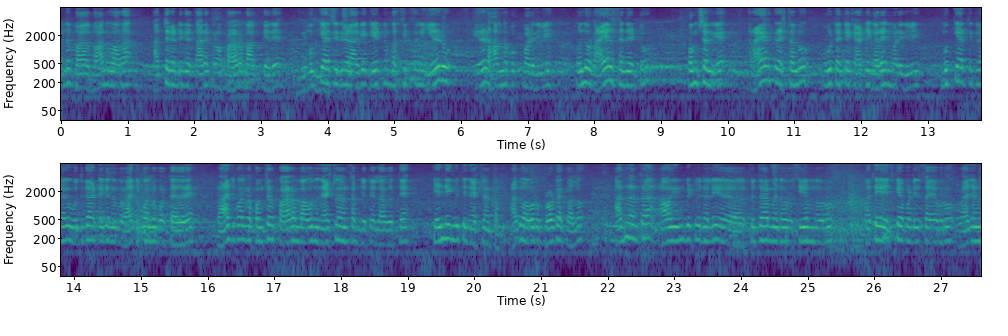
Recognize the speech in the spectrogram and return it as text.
ಅಂದರೆ ಭಾನುವಾರ ಹತ್ತು ಗಂಟೆಗೆ ಕಾರ್ಯಕ್ರಮ ಪ್ರಾರಂಭ ಆಗ್ತಿದೆ ಮುಖ್ಯ ಅತಿಥಿಗಳಾಗಿ ಗೇಟ್ ನಂಬರ್ ಸಿಕ್ಸಲ್ಲಿ ಎರಡು ಎರಡು ಹಾಲನ್ನ ಬುಕ್ ಮಾಡಿದ್ದೀವಿ ಒಂದು ರಾಯಲ್ ಸೆನೆಟು ಫಂಕ್ಷನ್ಗೆ. ರಾಯಲ್ ಕ್ರೆಸ್ಟಲ್ಲೂ ಊಟಕ್ಕೆ ಕ್ಯಾಟ್ರಿಂಗ್ ಅರೇಂಜ್ ಮಾಡಿದ್ದೀವಿ ಮುಖ್ಯ ಅತಿಥಿಗಳಾಗಿ ಉದ್ಘಾಟನೆಗೆ ನಮ್ಮ ರಾಜ್ಯಪಾಲರು ಬರ್ತಾ ಇದ್ದಾರೆ. ರಾಜ್ಯಪಾಲರ ಫಂಕ್ಷನ್ ಪ್ರಾರಂಭ ಆಗೋದು ನ್ಯಾಷನಲ್ ಅಂತಮ್ ಜೊತೆಯಲ್ಲಾಗುತ್ತೆ. ಎಂಡಿಂಗ್ ವಿತ್ ನ್ಯಾಷನಲ್ ಅಂತಮ್ ಅದು ಅವರು ಪ್ರೋಟೋಕಾಲು ಅದ ನಂತರ ಅವ್ರ ಇನ್ ಬಿಟ್ವಿನಲ್ಲಿ ಸಿದ್ದರಾಮಯ್ಯನವರು, ಸಿ ಎಮ್ನವರು ಮತ್ತು ಎಚ್ ಕೆ ಪಾಟೀಲ್ ಸಾಹೇಬರು, ರಾಜಣ್ಣ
